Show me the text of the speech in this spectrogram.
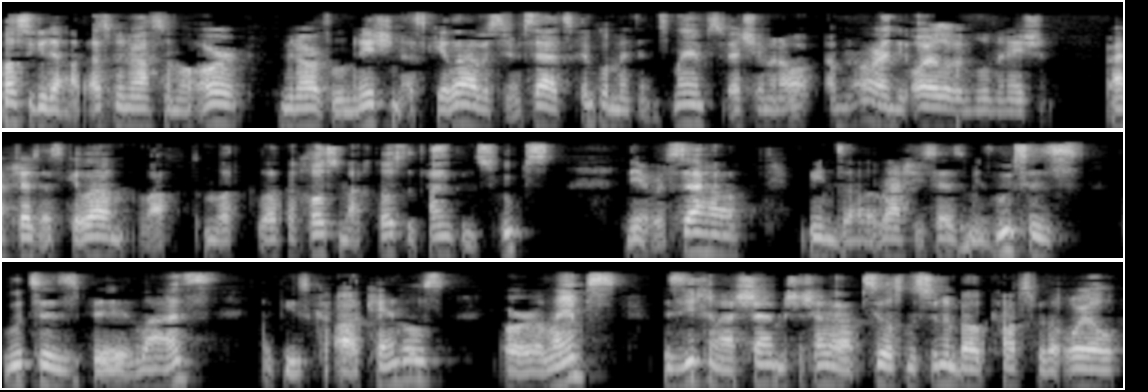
Pasuk Gedal, as Menara or the menorah of illumination, as Kelav, as Sets, implement in its lamps, Veshem menorah, and the oil of illumination. Rashi says, as Kelav, Lakachos, Machtos, the tongues and scoops, near Raseha, means, uh, Rashi says it means luces, luces bilaz, like these uh, candles or lamps. Zichem Hashem, Hashem Apsilos Nasunim cups where the oil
